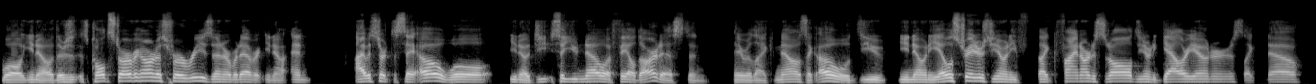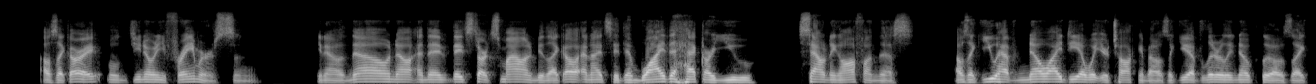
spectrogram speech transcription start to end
well, you know, there's, it's called starving artist for a reason or whatever, you know, and I would start to say, oh, well, you know, do you, so you know a failed artist? And they were like, no. I was like, oh, do you you know any illustrators? Do you know any like fine artists at all? Do you know any gallery owners? Like, no. I was like, all right, well, do you know any framers? And you know, no, no. And they they'd start smiling and be like, oh, and I'd say, then why the heck are you sounding off on this? I was like, you have no idea what you're talking about. I was like, you have literally no clue. I was like,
